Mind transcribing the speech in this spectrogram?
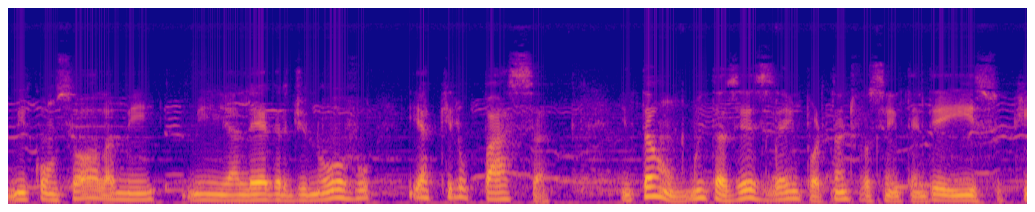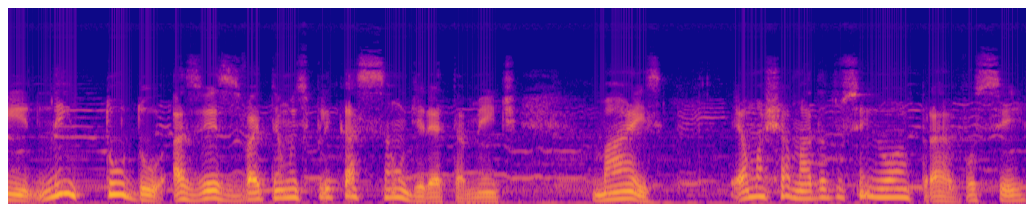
me consola, me, me alegra de novo e aquilo passa. Então, muitas vezes é importante você entender isso, que nem tudo às vezes vai ter uma explicação diretamente, mas é uma chamada do Senhor para você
